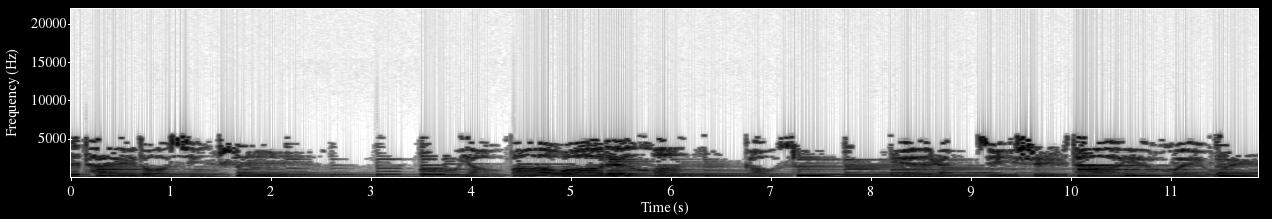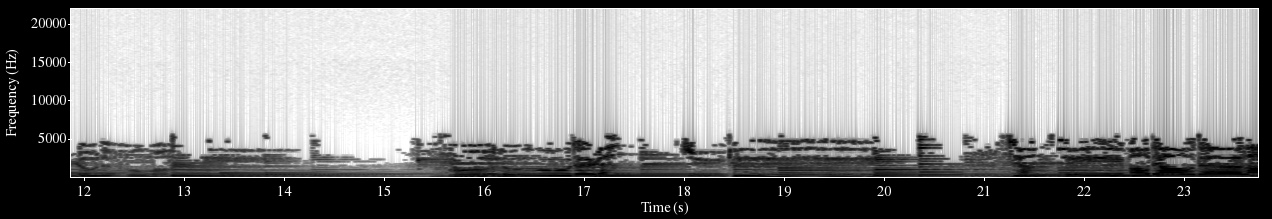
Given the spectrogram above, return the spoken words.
的太多心事。不要把我的话告诉别人，即使他也会温柔的抚摸你。陌路的人举杯。想起跑调的老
